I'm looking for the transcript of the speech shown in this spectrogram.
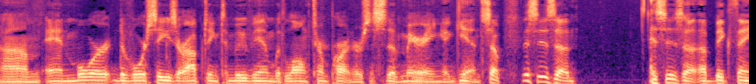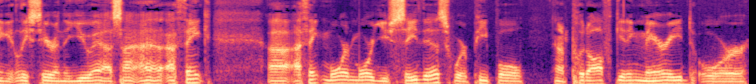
um, and more divorcees are opting to move in with long-term partners instead of marrying again. So this is a this is a, a big thing, at least here in the U.S. I, I, I think uh, I think more and more you see this where people kind of put off getting married, or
